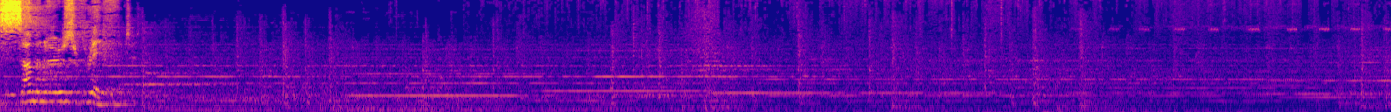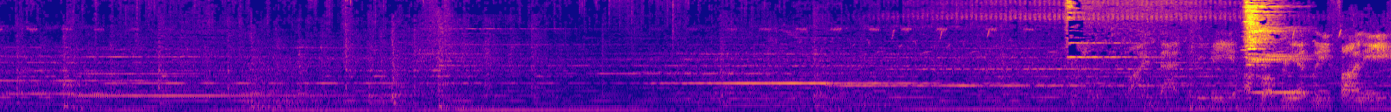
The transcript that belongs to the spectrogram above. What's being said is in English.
To Summoner's Rift. Find that to be appropriately funny.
